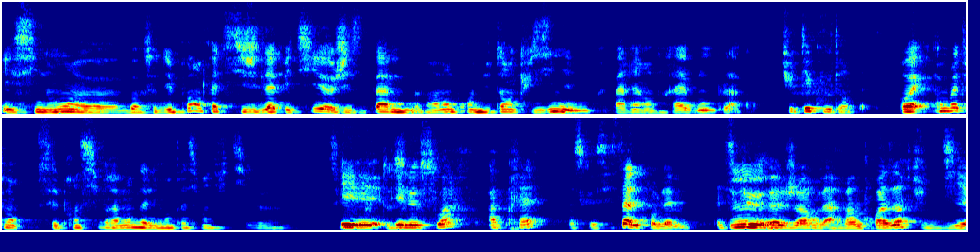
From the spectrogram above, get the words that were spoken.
et sinon, euh, bah, ça dépend. En fait, si j'ai de l'appétit, euh, j'hésite pas à me- vraiment prendre du temps en cuisine et me préparer un vrai bon plat. Quoi. Tu t'écoutes en fait. Ouais, complètement. C'est le principe vraiment de l'alimentation intuitive. euh, Et, et le soir, après, parce que c'est ça le problème. Est-ce Mm. que, genre, vers 23h, tu te dis,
